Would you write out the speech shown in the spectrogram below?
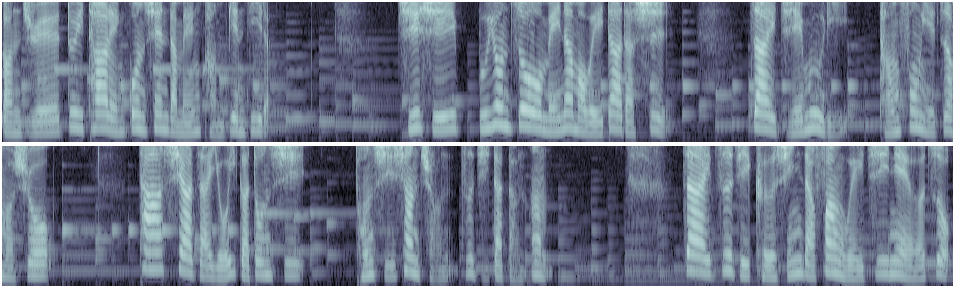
感觉对他人贡献的门槛变低了。其实不用做没那么伟大的事。在节目里，唐凤也这么说。他下载有一个东西，同时上传自己的档案。在自己可行的范围之内而做，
